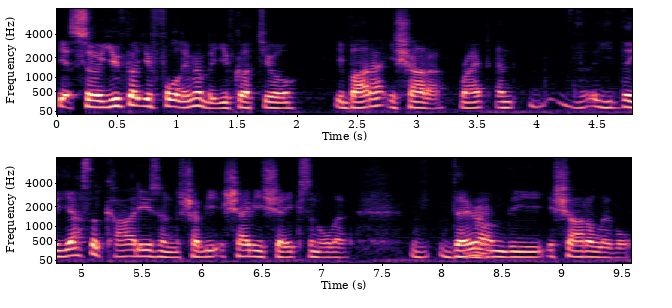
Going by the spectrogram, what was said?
Yeah. So you've got your four. Remember, you've got your ibara, ishara, right, and the, the Yasir Qadhis and shabi, shabi sheikhs and all that they're mm-hmm. on the Ishara level,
